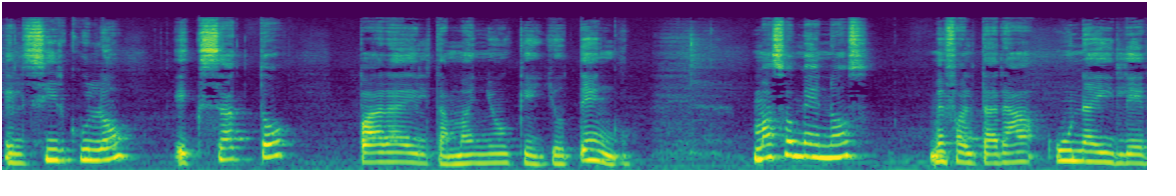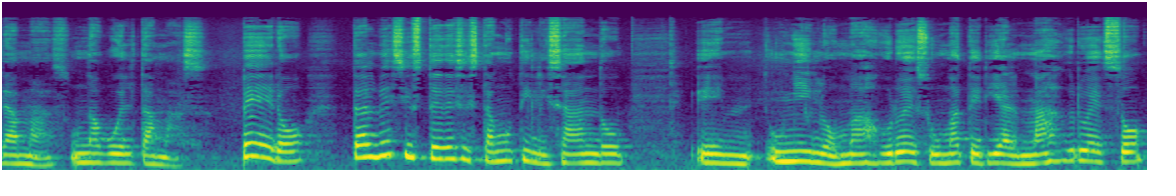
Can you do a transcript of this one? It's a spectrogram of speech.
el círculo exacto para el tamaño que yo tengo. Más o menos me faltará una hilera más, una vuelta más. Pero Tal vez si ustedes están utilizando em, un hilo más grueso, un material más grueso,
